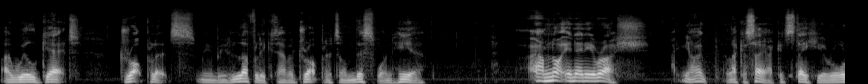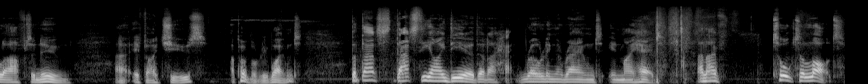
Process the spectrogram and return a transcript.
I will get droplets. I mean, it'd be lovely to have a droplet on this one here. I'm not in any rush. You know, like I say, I could stay here all afternoon uh, if I choose. I probably won't. But that's, that's the idea that I had rolling around in my head. And I've talked a lot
